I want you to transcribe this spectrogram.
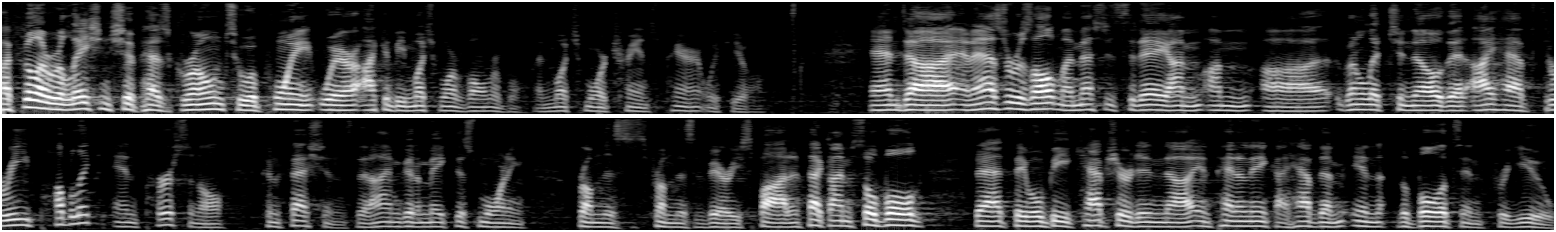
I feel our relationship has grown to a point where I can be much more vulnerable and much more transparent with you. And, uh, and as a result, my message today, I'm, I'm uh, going to let you know that I have three public and personal confessions that I'm going to make this morning from this, from this very spot. In fact, I'm so bold that they will be captured in, uh, in pen and ink. I have them in the bulletin for you.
